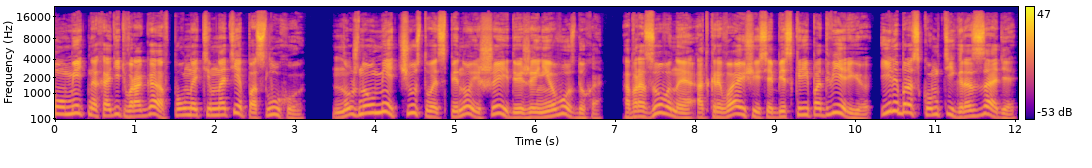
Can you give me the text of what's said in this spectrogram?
уметь находить врага в полной темноте по слуху. Нужно уметь чувствовать спиной и шеей движение воздуха, образованное открывающейся без скрипа дверью или броском тигра сзади.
